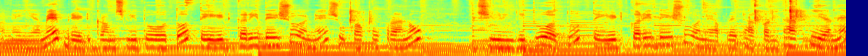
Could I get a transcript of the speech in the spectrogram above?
અને અહીંયા મેં બ્રેડ ક્રમ્સ લીધો હતો, તે એડ કરી દઈશું અને સૂકા કોપરાનું છીણ લીધું હતું, તે એડ કરી દઈશું અને આપણે ઢાંકણ ઢાંકી અને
